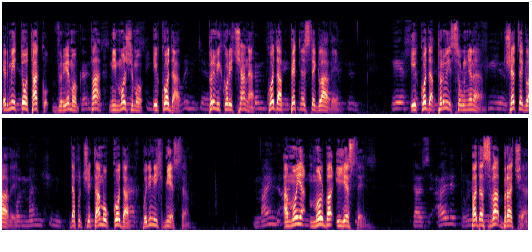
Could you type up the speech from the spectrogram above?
Jer mi to tako vjerujemo, pa mi možemo i koda prvi koričana, koda 15. glave i koda prvi Solunjana, četvrte glave, da pročitamo koda pojedinih mjesta. A moja molba i jeste, pa da sva braća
